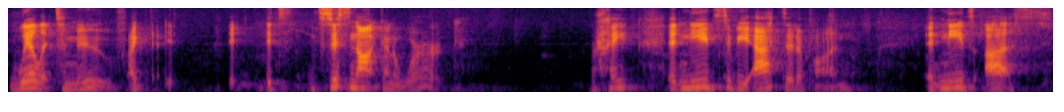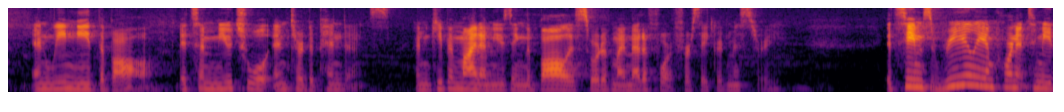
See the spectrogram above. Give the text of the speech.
will it to move. I, it's, it's just not going to work, right? It needs to be acted upon. It needs us, and we need the ball. It's a mutual interdependence. Mean, keep in mind, I'm using the ball as sort of my metaphor for sacred mystery. It seems really important to me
